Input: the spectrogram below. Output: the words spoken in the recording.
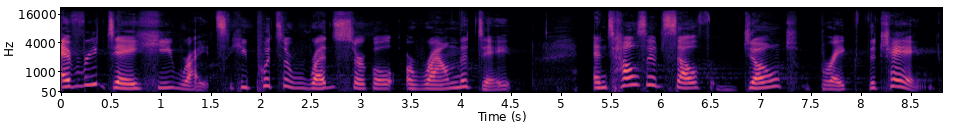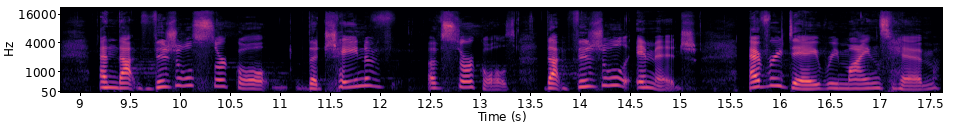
every day he writes, he puts a red circle around the date and tells himself, don't break the chain. And that visual circle, the chain of, of circles, that visual image, every day reminds him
